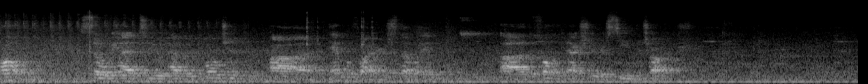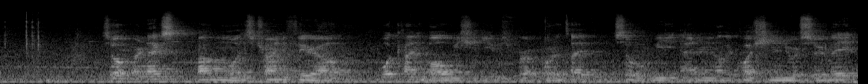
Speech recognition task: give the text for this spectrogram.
phone. So we had to have a voltage uh, amplifier so that way uh, the phone can actually receive the charge. So our next problem was trying to figure out what kind of ball we should use for our prototype. So we added another question into our survey,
